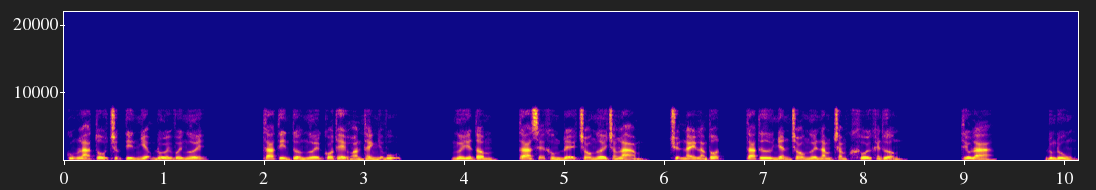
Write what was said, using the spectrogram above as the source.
cũng là tổ chức tín nhiệm đối với ngươi. Ta tin tưởng ngươi có thể hoàn thành nhiệm vụ. Ngươi yên tâm, ta sẽ không để cho ngươi trắng làm, chuyện này làm tốt, ta tư nhân cho ngươi năm trăm khối khen thưởng. Tiểu la. Đùng đùng.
